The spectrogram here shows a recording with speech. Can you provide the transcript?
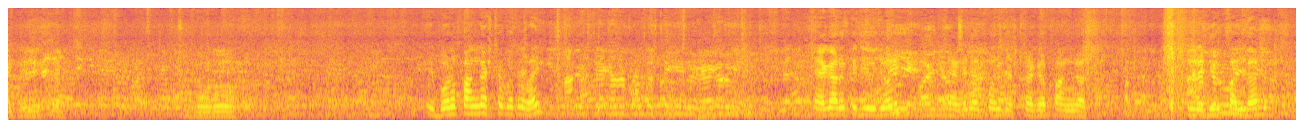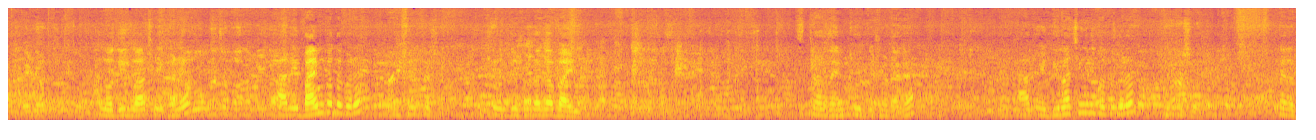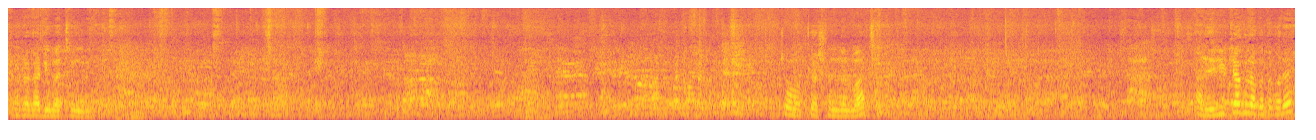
এখানে একটা বড়। এই বড় পাঙ্গাসটা কত ভাই? এগারো কেজি। ওজন এক হাজার পঞ্চাশ টাকা পাঙ্গাস নদীর পাঙ্গাস নদীর মাছ এখানে। আর এই বাইম কত করে? চোদ্দোশো টাকা বাইম। স্টার বাইম চোদ্দোশো টাকা। আর এই ডিমা চিংড়ি কত করে? তেরোশো। তেরোশো টাকা ডিমা চিংড়ি। চমৎকার সুন্দর মাছ। আর এই রিটাগুলো কত করে?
